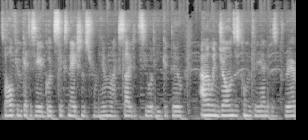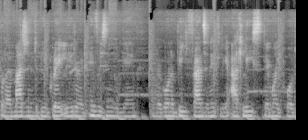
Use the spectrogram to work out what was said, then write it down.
So hopefully we get to see a good Six Nations from him. I'm excited to see what he could do. Wyn Jones is coming to the end of his career, but I imagine him to be a great leader in every single game. And they're going to beat France and Italy. At least they might put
